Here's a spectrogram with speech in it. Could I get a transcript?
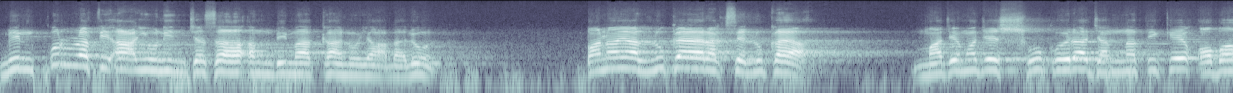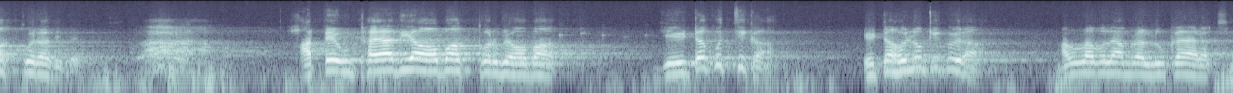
মিন কুররাতি আয়ুনিন জাযাআম বিমা কানু ইয়ামালুন বানায়া লুকায়া রাখছে লুকায়া মাঝে মাঝে শো কইরা জান্নাতিকে অবাক কইরা দিবে। হাতে উঠায়া দিয়া অবাক করবে, অবাক। যে এটা কোথিকা এটা হইল কি কইরা? আল্লাহ বলে, আমরা লুকায়া রাখছি।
